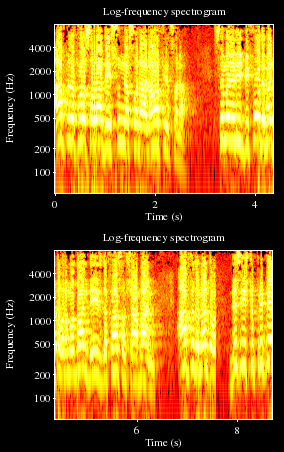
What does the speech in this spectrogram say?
After the first salah there is sunnah salah, nawafil salah. Similarly, before the month of Ramadan there is the fast of Sha'ban. After the month of this is to prepare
